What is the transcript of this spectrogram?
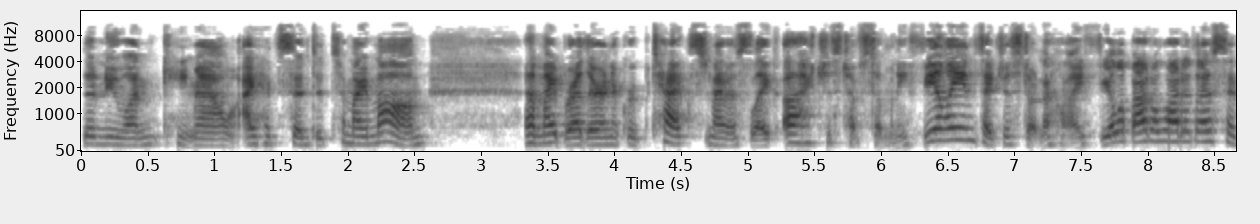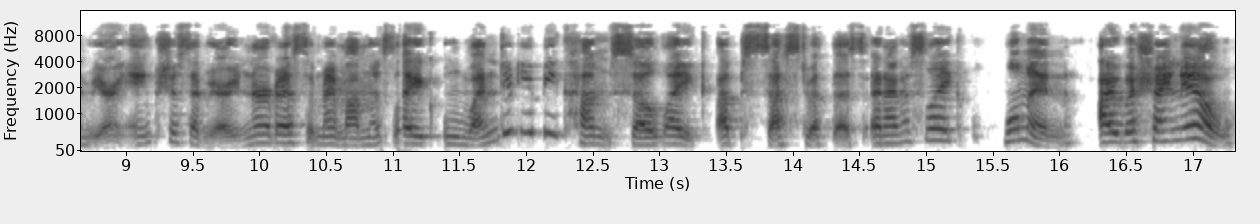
the new one came out, I had sent it to my mom and my brother in a group text, and I was like, oh, I just have so many feelings. I just don't know how I feel about a lot of this. I'm very anxious. I'm very nervous. And my mom was like, when did you become so like obsessed with this? And I was like, woman, I wish I knew.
